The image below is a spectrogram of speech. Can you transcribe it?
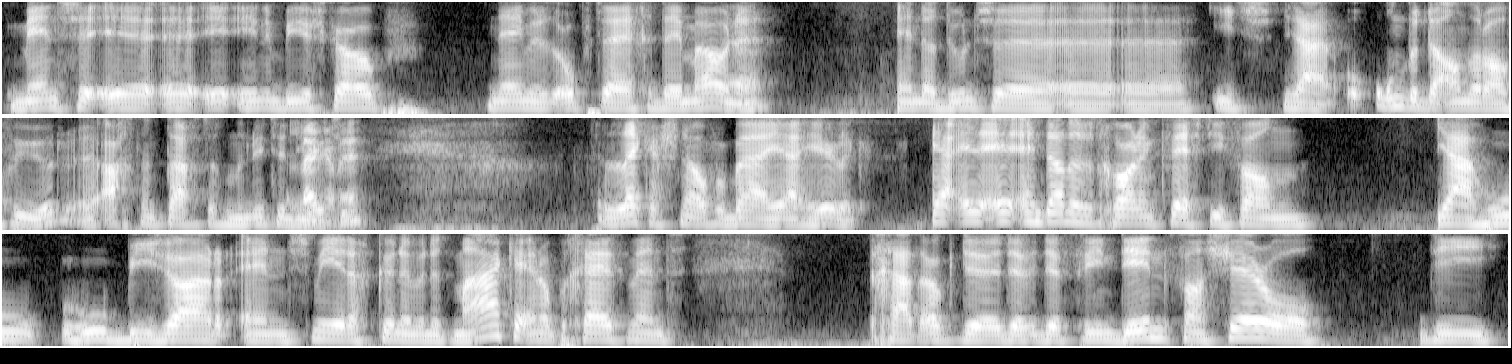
mensen eh, in een bioscoop nemen het op tegen demonen. Ja. En dat doen ze eh, eh, iets ja, onder de anderhalf uur. Eh, 88 minuten duurt Lekker. Lekker snel voorbij, ja, heerlijk. Ja, en, en, en dan is het gewoon een kwestie van... Ja, hoe, hoe bizar en smerig kunnen we het maken? En op een gegeven moment gaat ook de, de, de vriendin van Cheryl... Die,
